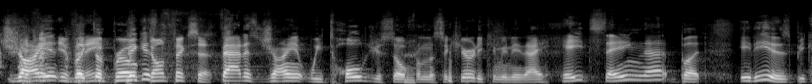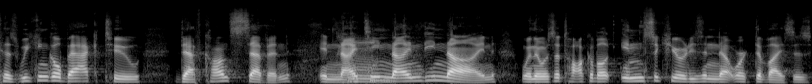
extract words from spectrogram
giant, if it like the broke, biggest, don't fix it. fattest giant we told you so from the security community. And I hate saying that, but it is because we can go back to DEF CON 7 in 1999 when there was a talk about insecurities in network devices.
